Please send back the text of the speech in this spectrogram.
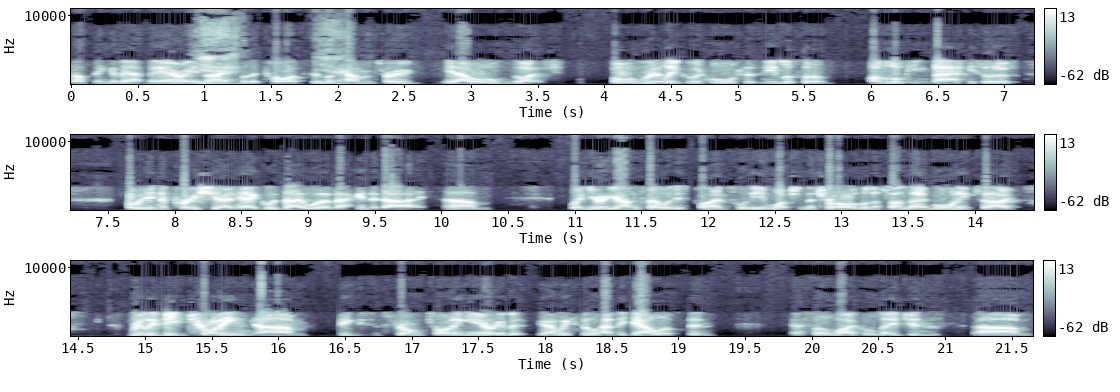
something about Maori, and Yeah. those sort of types that Yeah. were coming through. You know, all like all really good horses. And you look sort of on looking back, you sort of probably didn't appreciate how good they were back in the day. Um, when you're a young fella just playing footy and watching the trials on a Sunday morning, so really big trotting, um, big strong trotting area. But you know, we still had the gallops and you know, sort of local legends. Um,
